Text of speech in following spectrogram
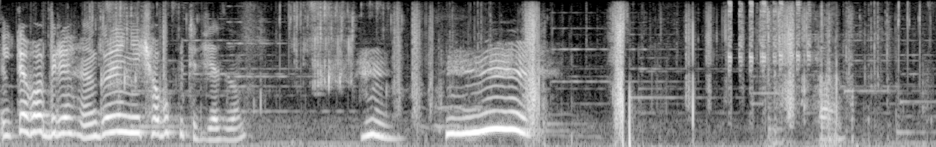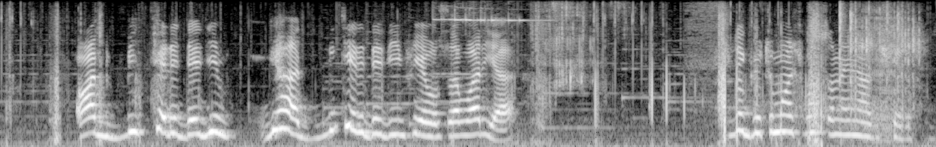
İlk defa biri Granny'i çabuk bitireceğiz lan. Abi bir kere dediğim ya bir kere dediğim şey olsa var ya. Şurada götümü açmazsam en az şerefsizim.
